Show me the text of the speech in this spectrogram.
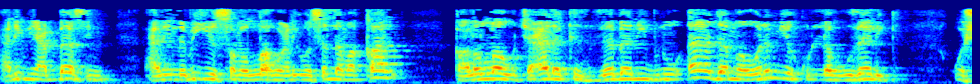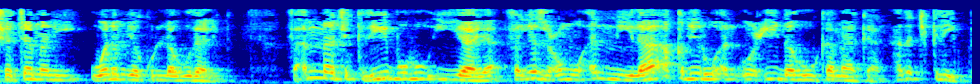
عن ابن عباس عن النبي صلى الله عليه وسلم قال قال الله تعالى كذبني ابن آدم ولم يكن له ذلك وشتمني ولم يكن له ذلك. فأما تكذيبه إياي فيزعم أني لا أقدر أن أعيده كما كان. هذا تكذيب.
